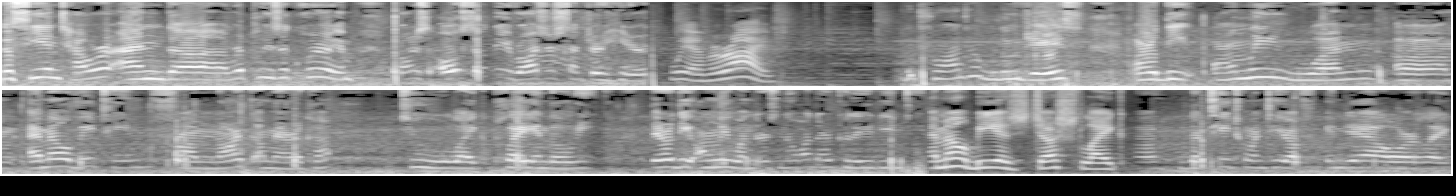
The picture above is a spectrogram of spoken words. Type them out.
The CN Tower and uh, Ripley's Aquarium. There's also the Rogers Centre here. We have arrived. The Toronto Blue Jays are the only one um, MLB team from North America to like play in the league. They're the only one. There's no other Canadian team. MLB is just like uh, the T20 of India or like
